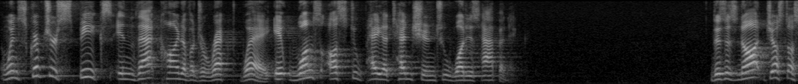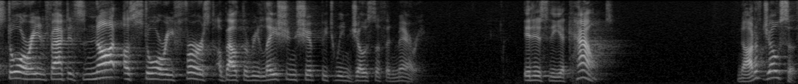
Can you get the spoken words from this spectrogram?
When Scripture speaks in that kind of a direct way, it wants us to pay attention to what is happening. This is not just a story. In fact, it's not a story first about the relationship between Joseph and Mary. It is the account, not of Joseph,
